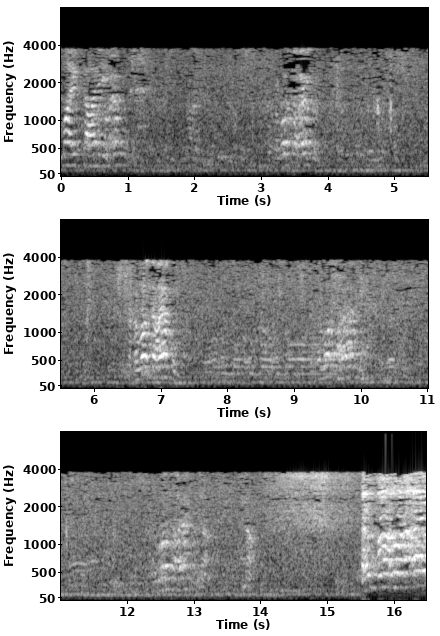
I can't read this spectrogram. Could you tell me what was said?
الله يفتح عليك خلاص عليكم. خلاص عليكم. خلاص عليكم. خلاص عليكم. نعم أفرأيت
